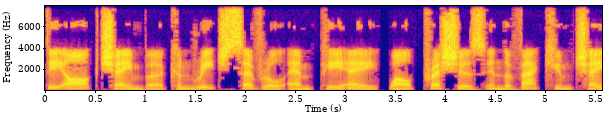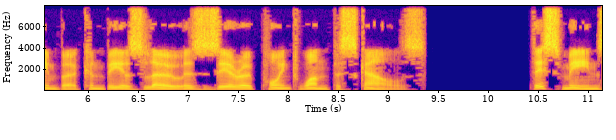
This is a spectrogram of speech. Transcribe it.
The arc chamber can reach several MPa, while pressures in the vacuum chamber can be as low as 0.1 pascals. This means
